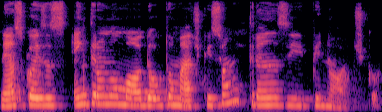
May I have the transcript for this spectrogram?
Né? As coisas entram no modo automático, isso é um transe hipnótico.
